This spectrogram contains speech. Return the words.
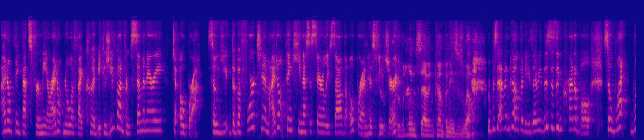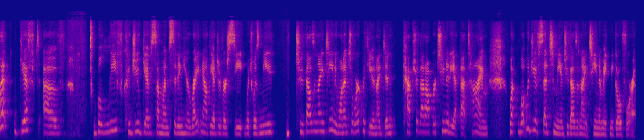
i don't think that's for me or i don't know if i could because you've gone from seminary to oprah. So you the before tim i don't think he necessarily saw the oprah in his future. We're running seven companies as well. Seven companies. I mean this is incredible. So what what gift of belief could you give someone sitting here right now at the edge of her seat which was me 2019 who wanted to work with you and I didn't capture that opportunity at that time. What what would you have said to me in 2019 to make me go for it?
